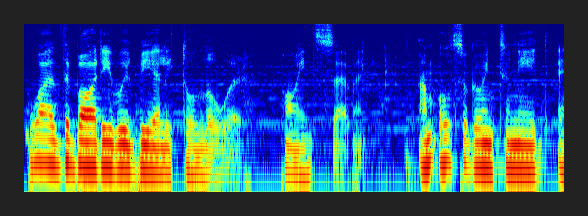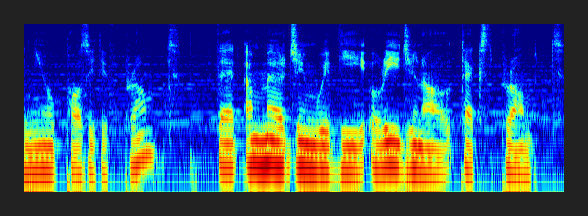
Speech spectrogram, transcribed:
while the body will be a little lower, 0.7. I'm also going to need a new positive prompt that I'm merging with the original text prompt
